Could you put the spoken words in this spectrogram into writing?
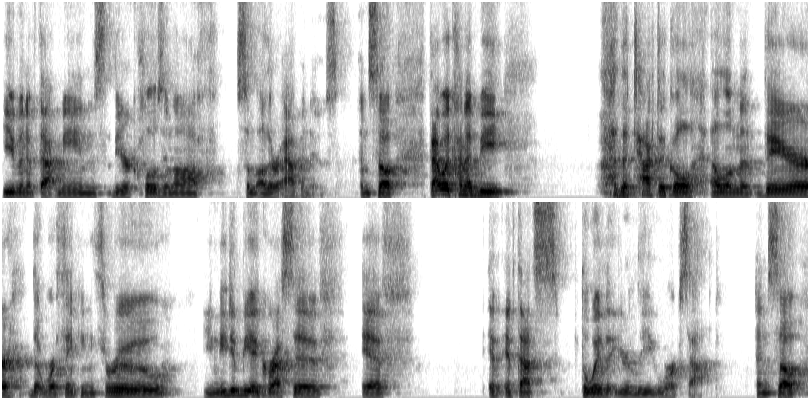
even if that means that you're closing off some other avenues. And so that would kind of be the tactical element there that we're thinking through. You need to be aggressive if if, if that's the way that your league works out. And so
